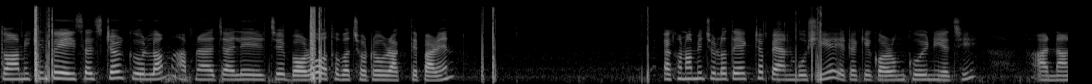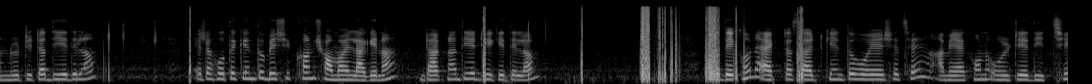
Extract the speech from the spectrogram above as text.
তো আমি কিন্তু এই সাইজটার করলাম। আপনারা চাইলে এর চেয়ে বড় অথবা ছোটও রাখতে পারেন। এখন আমি চুলোতে একটা প্যান বসিয়ে এটাকে গরম করে নিয়েছি আর নান রুটিটা দিয়ে দিলাম। এটা হতে কিন্তু বেশিক্ষণ সময় লাগে না, ঢাকনা দিয়ে ঢেকে দিলাম। তো দেখুন, একটা সাইড কিন্তু হয়ে এসেছে। আমি এখন উল্টিয়ে দিচ্ছি।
